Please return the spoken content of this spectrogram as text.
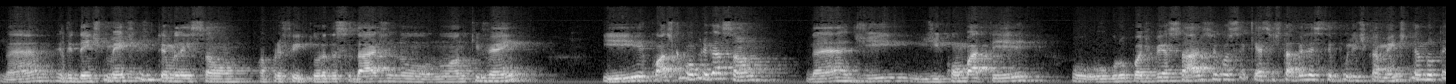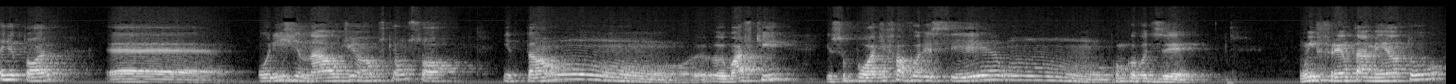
né? Evidentemente, a gente tem uma eleição à prefeitura da cidade no, no ano que vem e é quase que uma obrigação, né? De, de combater o, o grupo adversário se você quer se estabelecer politicamente dentro do território é, original de ambos, que é um só. Então, eu acho que isso pode favorecer um, como que eu vou dizer, um enfrentamento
